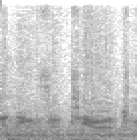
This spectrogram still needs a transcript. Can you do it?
Defending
